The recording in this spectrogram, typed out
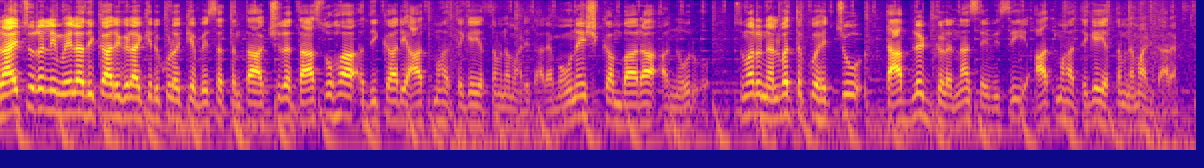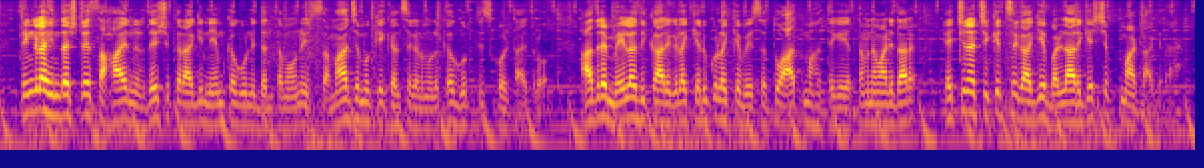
ರಾಯಚೂರಲ್ಲಿ ಮೇಲಧಿಕಾರಿಗಳ ಕಿರುಕುಳಕ್ಕೆ ಬೇಸತ್ತಂತ ಅಕ್ಷರ ದಾಸೋಹ ಅಧಿಕಾರಿ ಆತ್ಮಹತ್ಯೆಗೆ ಯತ್ನವನ್ನು ಮಾಡಿದ್ದಾರೆ. ಮೌನೇಶ್ ಕಂಬಾರ ಅನ್ನೋರು ಸುಮಾರು ನಲವತ್ತಕ್ಕೂ ಹೆಚ್ಚು ಟ್ಯಾಬ್ಲೆಟ್ಗಳನ್ನು ಸೇವಿಸಿ ಆತ್ಮಹತ್ಯೆಗೆ ಯತ್ನವನ್ನು ಮಾಡಿದ್ದಾರೆ. ತಿಂಗಳ ಹಿಂದಷ್ಟೇ ಸಹಾಯ ನಿರ್ದೇಶಕರಾಗಿ ನೇಮಕಗೊಂಡಿದ್ದಂಥ ಮೌನೇಶ್ ಸಮಾಜಮುಖಿ ಕೆಲಸಗಳ ಮೂಲಕ ಗುರುತಿಸಿಕೊಳ್ತಾ ಇದ್ರು. ಆದರೆ ಮೇಲಧಿಕಾರಿಗಳ ಕಿರುಕುಳಕ್ಕೆ ಬೇಸತ್ತು ಆತ್ಮಹತ್ಯೆಗೆ ಯತ್ನವನ್ನು ಮಾಡಿದ್ದಾರೆ. ಹೆಚ್ಚಿನ ಚಿಕಿತ್ಸೆಗಾಗಿ ಬಳ್ಳಾರಿಗೆ ಶಿಫ್ಟ್ ಮಾಡಲಾಗಿದೆ.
